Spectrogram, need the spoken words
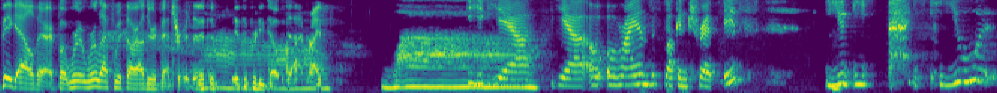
big L there, but we're, we're left with our other adventurers and it's a, it's a pretty dope time, right? Wow. Y- yeah, yeah. O- Orion's a fucking trip. It's you, you. You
